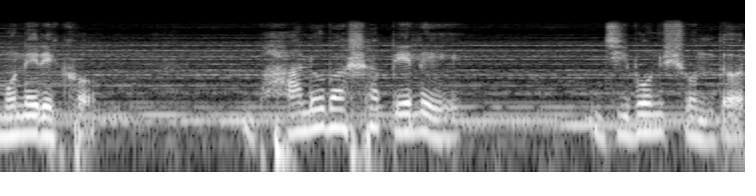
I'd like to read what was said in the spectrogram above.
মনে রেখো, ভালোবাসা পেলে জীবন সুন্দর,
